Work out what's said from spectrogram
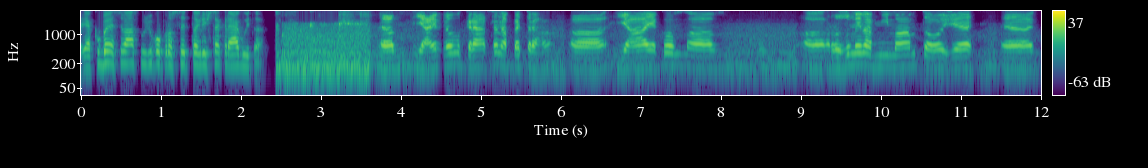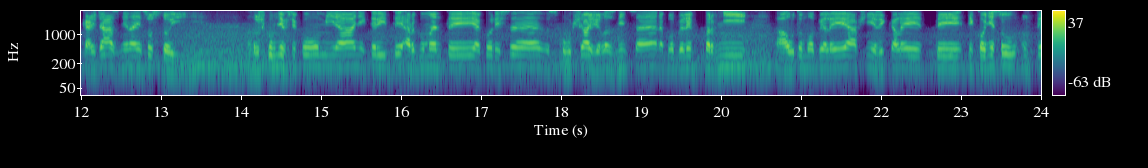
Jakube, jestli vás můžu poprosit, tak když tak reagujte. Ehm, já jenom krátce na Petra. Já jako rozumím a vnímám to, že každá změna něco stojí. A trošku mě připomíná některé ty argumenty, jako když se zkoušela železnice, nebo byly první automobily a všichni říkali, ty, ty koně jsou, ty,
